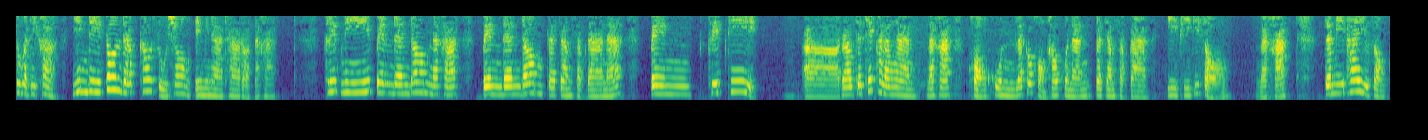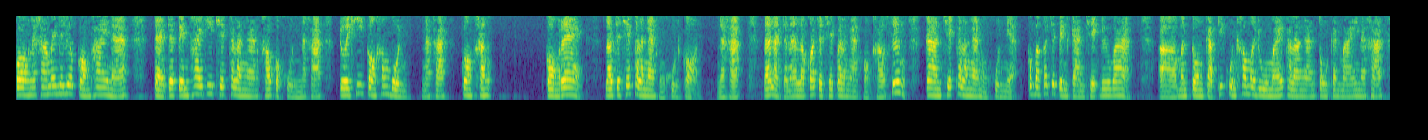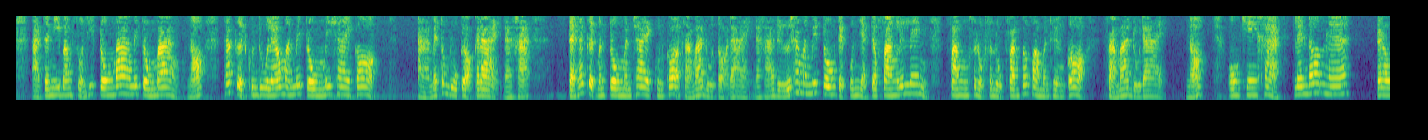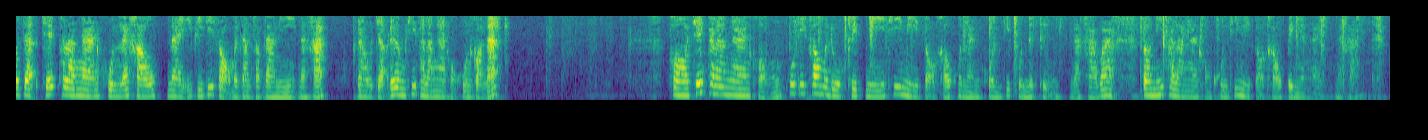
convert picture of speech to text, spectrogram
สวัสดีค่ะ ยินดีต้อนรับเข้าสู่ช่องเอมินาทารอตนะคะ คลิปนี้เป็นแรนดอมนะคะ เป็นแรนดอมประจำสัปดาห์นะ เป็นคลิปที่เราจะเช็คพลังงานนะคะ ของคุณและก็ของเขาคนนั้นประจำสัปดาห์ EP ที่2นะคะ จะมีไพ่อยู่ 2 กองนะคะ ไม่ได้เลือกกองไพ่นะ แต่จะเป็นไพ่ที่เช็คพลังงานเขากับคุณนะคะ โดยที่กองข้างบนนะคะ กองข้างกองแรก เราจะเช็คพลังงานของคุณก่อนนะคะ แล้วหลังจากนั้นเราก็จะเช็คพลังงานของเขา ซึ่งการเช็คพลังงานของคุณเนี่ย ก็มันก็จะเป็นการเช็คด้วยว่ามันตรงกับที่คุณเข้ามาดูไหมพลังงานตรงกันไหมนะคะ อาจจะมีบางส่วนที่ตรงบ้างไม่ตรงบ้างเนาะ ถ้าเกิดคุณดูแล้วมันไม่ตรงไม่ใช่ก็ไม่ต้องดูกรอกก็ได้นะคะ แต่ถ้าเกิดมันตรงมันใช่คุณก็สามารถดูต่อได้นะคะ หรือถ้ามันไม่ตรงแต่คุณอยากจะฟังเล่นๆ ฟังสนุกๆ ฟังเพื่อความบันเทิงก็สามารถดูได้ เนาะโอเคค่ะเรนดอมนะ เราจะเช็คพลังงานคุณและเขาใน EP ที่ 2 ประจำสัปดาห์นี้นะคะ เราจะเริ่มที่พลังงานของคุณก่อนนะ ขอเช็คพลังงานของผู้ที่เข้ามาดูคลิปนี้ที่มีต่อเขาคนนั้นคนที่คุณนึกถึงนะคะว่า ตอนนี้พลังงานของคุณที่มีต่อเขาเป็นยังไงนะคะ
